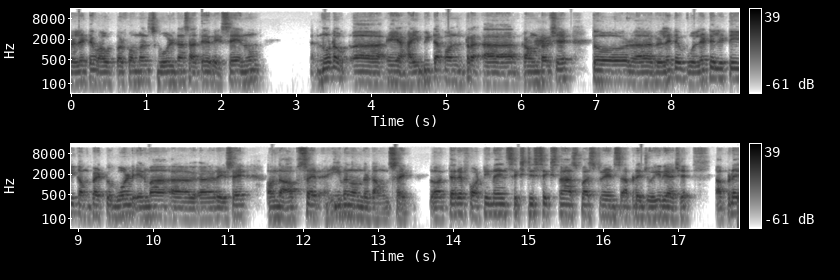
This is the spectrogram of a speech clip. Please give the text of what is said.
રિલેટિવ આઉટ પરફોર્મન્સ ગોલ્ડના સાથે રહેશે એનું. નો ડાઉટ એ હાઈ બીટા કાઉન્ટર છે. તો relative volatility compare to gold એમાં રહેશે on the upside even on the down side અત્યારે ફોર્ટી નાઇન સિક્સટી સિક્સના આસપાસ ટ્રેડ્સ આપણે જોઈ રહ્યા છે. આપણે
